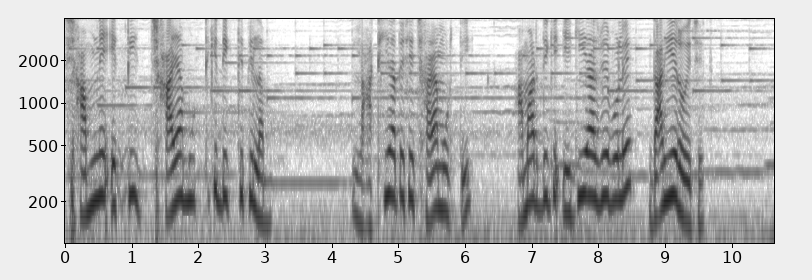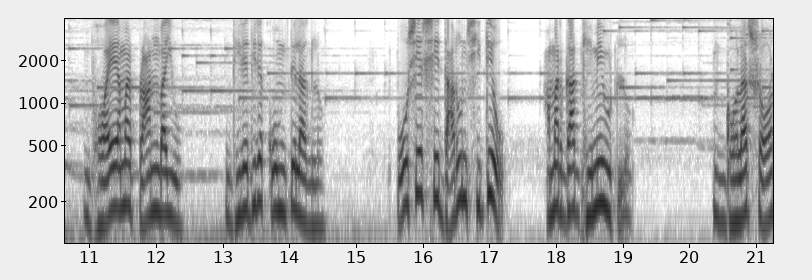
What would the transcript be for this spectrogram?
সামনে একটি ছায়া মূর্তিকে দেখতে পেলাম। লাঠি হাতে সেই ছায়া মূর্তি আমার দিকে এগিয়ে আসবে বলে দাঁড়িয়ে রয়েছে। ভয়ে আমার প্রাণবায়ু ধীরে ধীরে কমতে লাগল। পোষের সেই দারুণ শীতেও আমার গা ঘেমে উঠল। গলার স্বর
